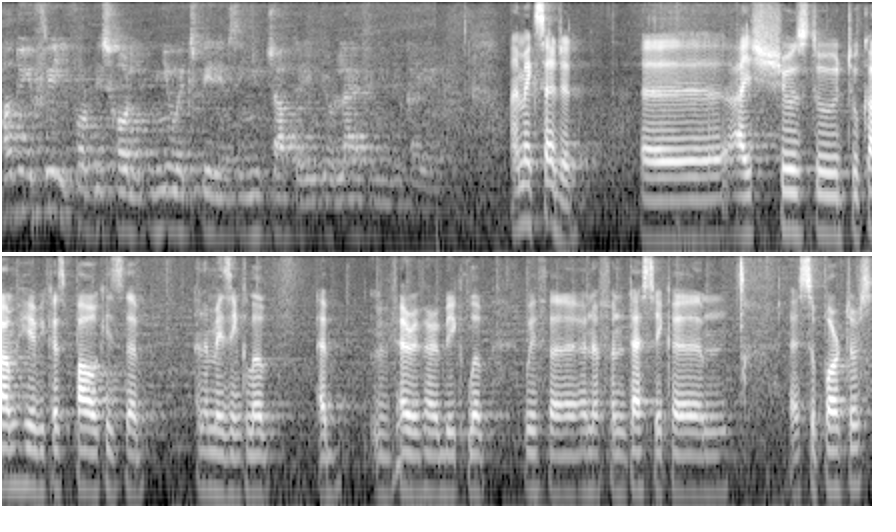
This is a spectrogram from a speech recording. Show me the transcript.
how do you feel for this whole new experience, a new chapter in your life and in your career? I'm excited. Uh, I choose to, to come here because PAOK is a, an amazing club, a very, very big club with uh, and a fantastic um, uh, supporters.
